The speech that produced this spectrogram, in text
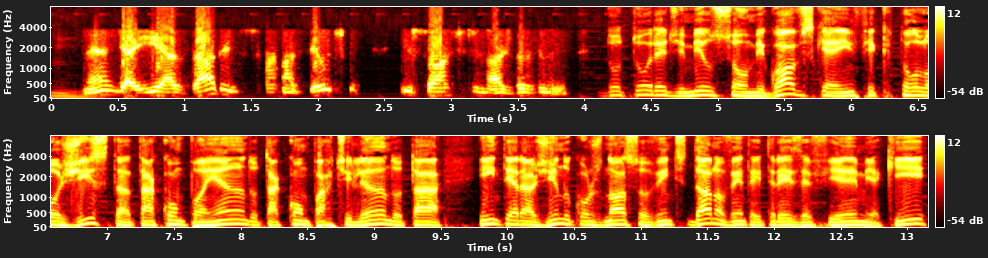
Uhum. Né? E aí, azar da indústria farmacêutica e sorte de nós brasileiros. Doutor Edmilson Migovski, é infectologista, está acompanhando, está compartilhando, está interagindo com os nossos ouvintes da 93 FM aqui.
